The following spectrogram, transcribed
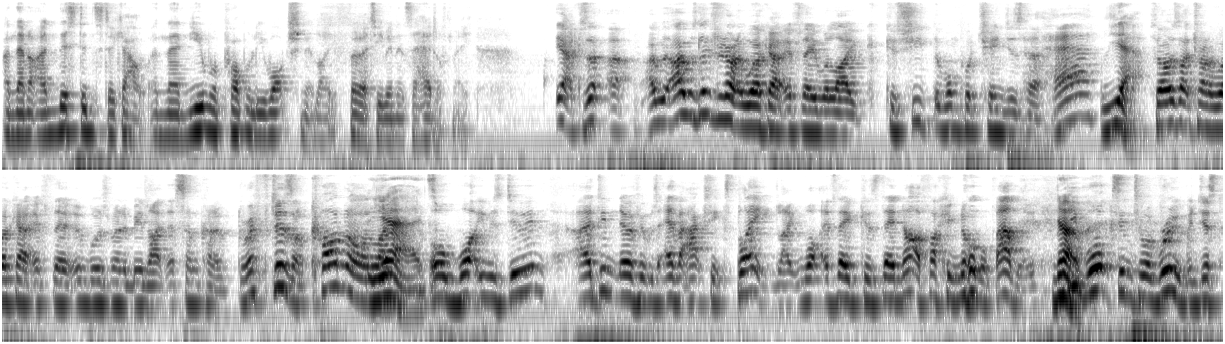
and then and this didn't stick out, and then you were probably watching it like thirty minutes ahead of me. Yeah, because I, I, was- I was literally trying to work out if they were like, because she at one point changes her hair. Yeah. So I was like trying to work out if there, it was going to be like there's some kind of grifters or con or like, Yeah, it's- or what he was doing. I didn't know if it was ever actually explained. Like what if they because they're not a fucking normal family. No. He walks into a room and just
